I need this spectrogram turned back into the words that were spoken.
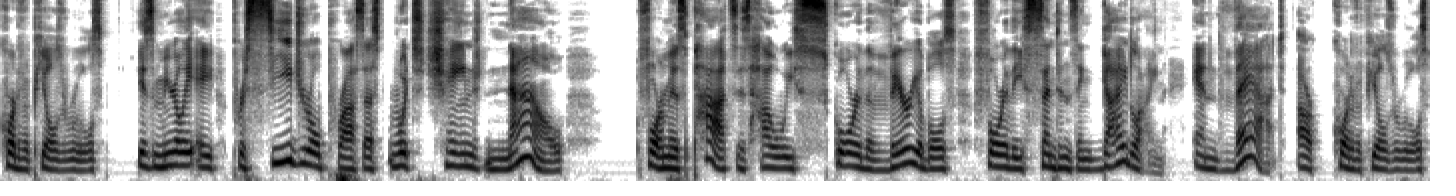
Court of Appeals rules, is merely a procedural process which changed now for Ms. Potts is how we score the variables for the sentencing guideline. And that, our Court of Appeals rules,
